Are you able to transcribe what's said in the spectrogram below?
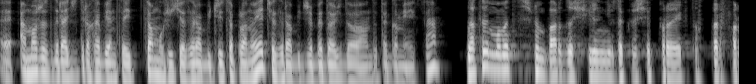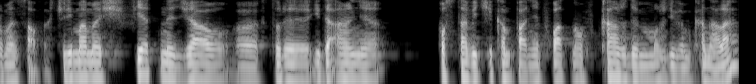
E, a może zdradzić trochę więcej, co musicie zrobić, czy co planujecie zrobić, żeby dojść do, do tego miejsca? Na ten moment jesteśmy bardzo silni w zakresie projektów performance'owych, czyli mamy świetny dział, e, który idealnie postawić Ci kampanię płatną w każdym możliwym kanale.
